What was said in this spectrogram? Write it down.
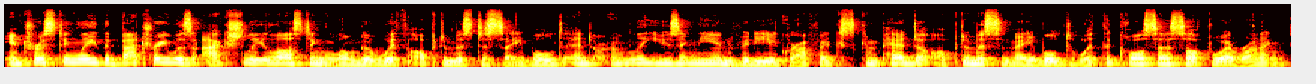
Interestingly, the battery was actually lasting longer with Optimus disabled and only using the Nvidia graphics compared to Optimus enabled with the Corsair software running.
